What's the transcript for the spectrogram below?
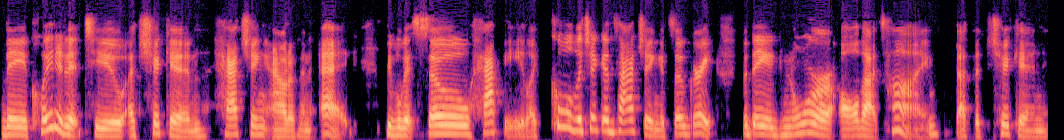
they equated it to a chicken hatching out of an egg. People get so happy, like, cool, the chicken's hatching, it's so great. But they ignore all that time that the chicken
